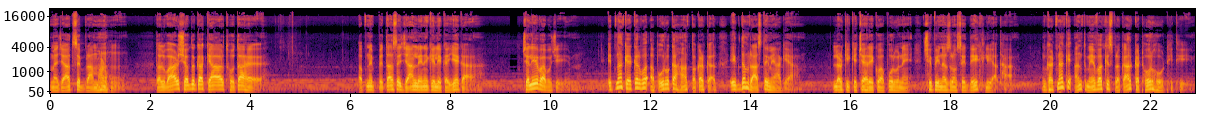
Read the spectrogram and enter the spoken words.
मैं जात से ब्राह्मण हूँ। तलवार शब्द का क्या अर्थ होता है? अपने पिता से जान लेने के लिए कहिएगा। चलिए बाबूजी। इतना कहकर वह अपूर्व का हाथ पकड़कर एकदम रास्ते में आ गया। लड़की के चेहरे को अपूर्व ने छिपी नज़रों से देख लिया था। घटना के अंत में वह किस प्रकार कठोर हो उठी थी।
